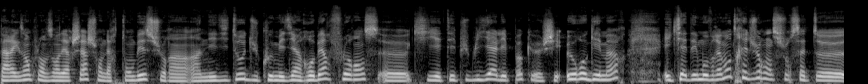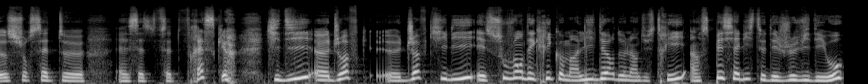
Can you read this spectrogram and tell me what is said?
Par exemple, en faisant des recherches, on est retombé sur un, un édito du comédien Robert Florence qui était publié à l'époque chez Eurogamer et qui a des mots vraiment très durs hein, sur cette sur cette, euh, cette cette fresque qui dit Geoff Geoff Keighley est souvent décrit comme un leader de l'industrie, un spécialiste des jeux vidéo,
